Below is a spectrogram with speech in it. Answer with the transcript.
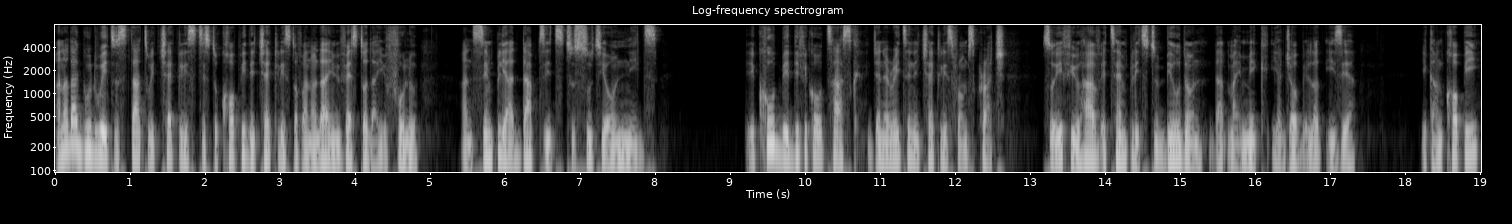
Another good way to start with checklists is to copy the checklist of another investor that you follow and simply adapt it to suit your own needs. It could be a difficult task generating a checklist from scratch. So if you have a template to build on, that might make your job a lot easier. You can copy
